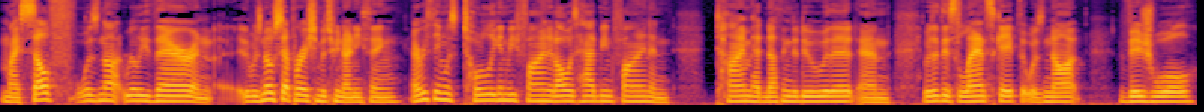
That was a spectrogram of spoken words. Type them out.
myself was not really there and there was no separation between anything. Everything was totally going to be fine. It always had been fine and time had nothing to do with it and it was like this landscape that was not visual.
